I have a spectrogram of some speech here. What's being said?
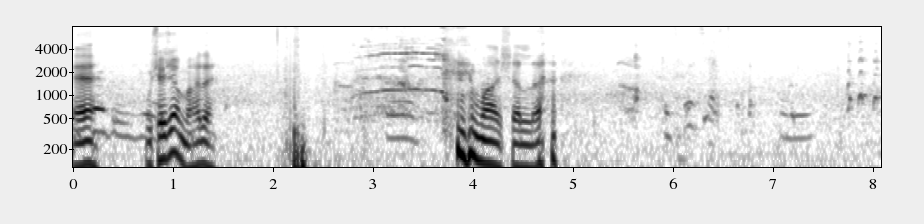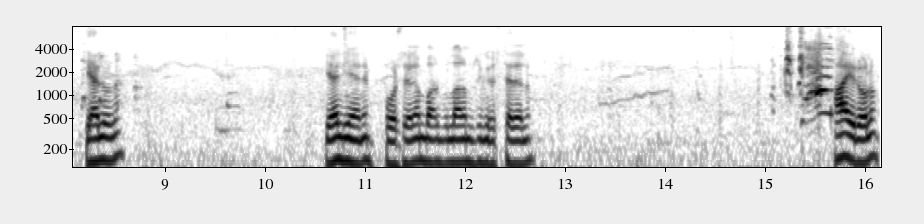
He. Uçacak mı? Hadi. Maşallah. Gel ulan. Gel yeğenim. Porselen barbularımızı gösterelim. Hayır oğlum.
